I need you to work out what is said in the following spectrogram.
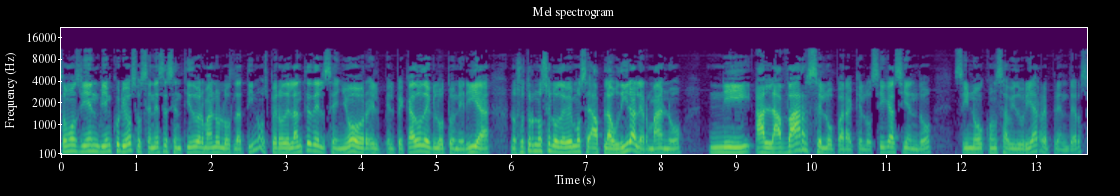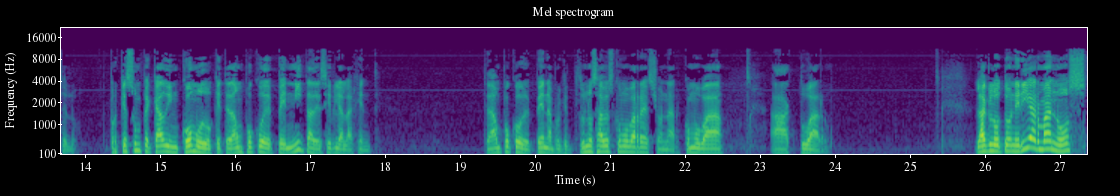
Somos bien, bien curiosos en ese sentido, hermanos, los latinos, pero delante del Señor, el, el, pecado de glotonería, nosotros no se lo debemos aplaudir al hermano, ni alabárselo para que lo siga haciendo, sino con sabiduría reprendérselo. Porque es un pecado incómodo que te da un poco de penita decirle a la gente. Te da un poco de pena porque tú no sabes cómo va a reaccionar, cómo va a actuar. La glotonería, hermanos,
